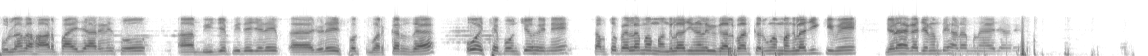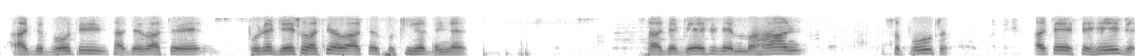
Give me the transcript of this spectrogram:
ਫੁੱਲਾਂ ਦਾ ਹਾਰ ਪਾਏ ਜਾ ਰਹੇ ਨੇ। ਸੋ ਬੀਜੇਪੀ ਦੇ ਜਿਹੜੇ ਅ, ਜਿਹੜੇ ਇਸ ਵਕਤ ਵਰਕਰਸ ਹੈ ਉਹ ਇੱਥੇ ਪਹੁੰਚੇ ਹੋਏ ਨੇ। ਸਭ ਤੋਂ ਪਹਿਲਾਂ ਮੈਂ ਮੰਗਲਾ ਜੀ ਨਾਲ ਵੀ ਗੱਲਬਾਤ ਕਰੂੰਗਾ। ਮੰਗਲਾ ਜੀ ਕਿਵੇਂ ਜਿਹੜਾ ਹੈਗਾ ਜਨਮ ਦਿਹਾੜਾ ਮਨਾਇਆ ਜਾ ਰਿਹਾ? ਅੱਜ ਬਹੁਤ ਹੀ ਸਾਡੇ ਵਾਸਤੇ, ਪੂਰੇ ਦੇਸ਼ ਵਾਸੀਆਂ ਵਾਸਤੇ ਖੁਸ਼ੀ ਦਾ ਦਿਨ ਹੈ। ਸਾਡੇ ਦੇਸ਼ ਦੇ ਮਹਾਨ ਸਪੂਤ ਅਤੇ ਸ਼ਹੀਦ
